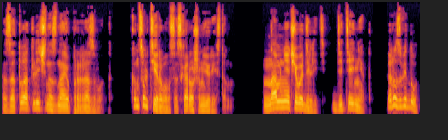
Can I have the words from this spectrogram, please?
зато отлично знаю про развод. Консультировался с хорошим юристом. Нам нечего делить, детей нет разведут,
